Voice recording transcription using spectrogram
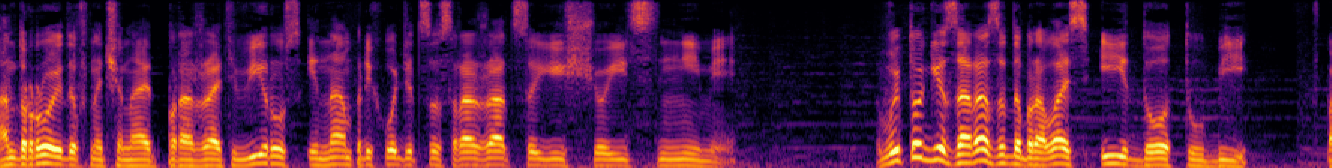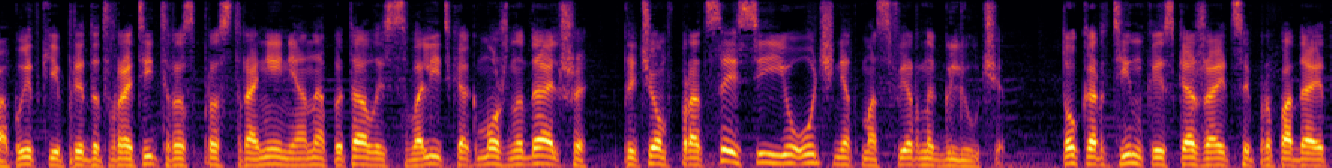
андроидов начинает поражать вирус, и нам приходится сражаться еще и с ними. В итоге зараза добралась и до Туби. В попытке предотвратить распространение она пыталась свалить как можно дальше, причем в процессе ее очень атмосферно глючит. То картинка искажается и пропадает,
